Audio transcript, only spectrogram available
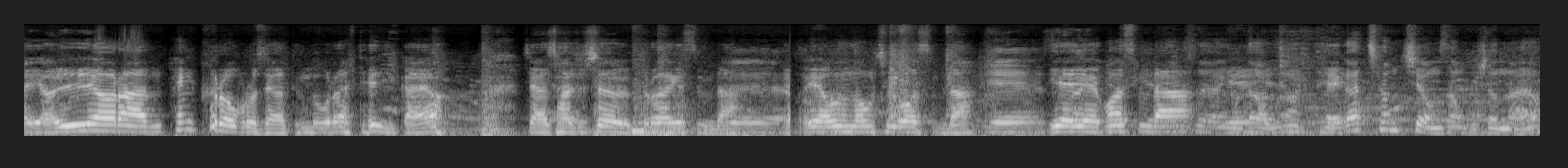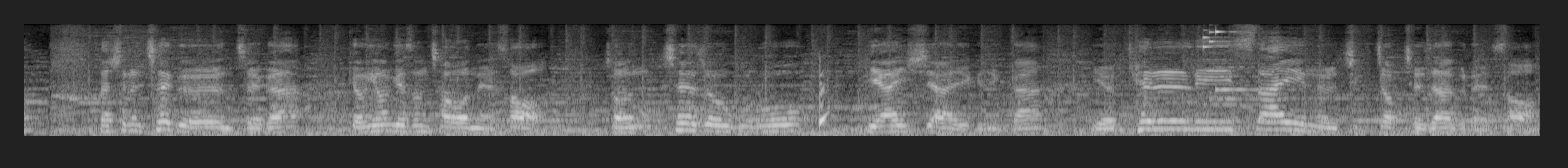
열렬한 팬클럽으로 제가 등록을 할 테니까요. 제가 자주 찾아뵙도록 하겠습니다. 네. 예, 오늘 너무 즐거웠습니다. 예. 예, 예, 고맙습니다. 예. 오늘 대가참치 영상 보셨나요? 사실은 최근 제가 경영 개선 차원에서 전체적으로 BICI 그러니까 이 켈리 사인을 직접 제작을 해서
